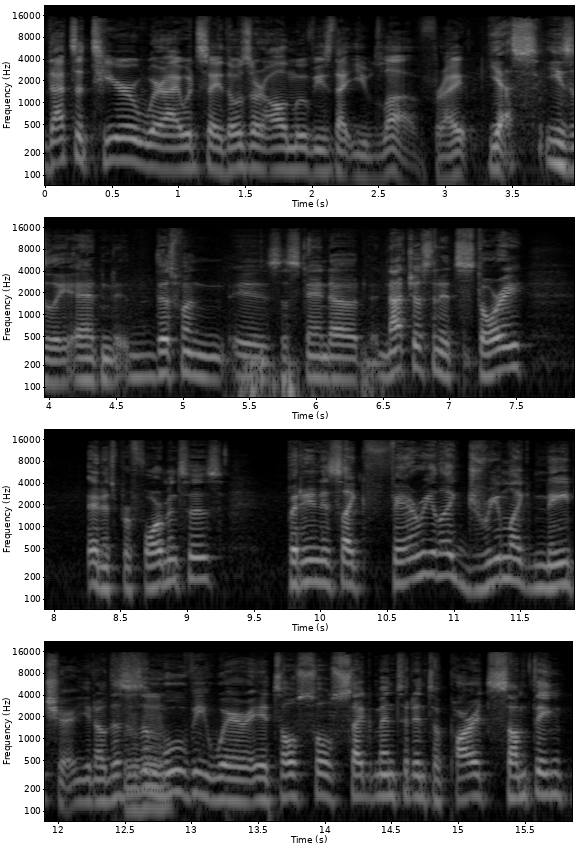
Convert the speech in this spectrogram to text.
That's a tier where I would say those are all movies that you love, right? Yes, easily. And this one is a standout, not just in its story and its performances, but in its like fairy like dreamlike nature. You know, this is a movie where it's also segmented into parts. Something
